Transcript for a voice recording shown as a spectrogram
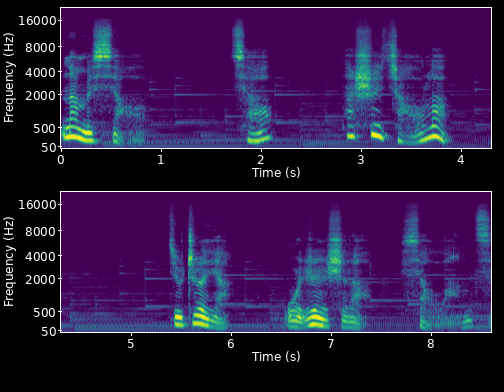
那么小。瞧，他睡着了。就这样，我认识了小王子。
